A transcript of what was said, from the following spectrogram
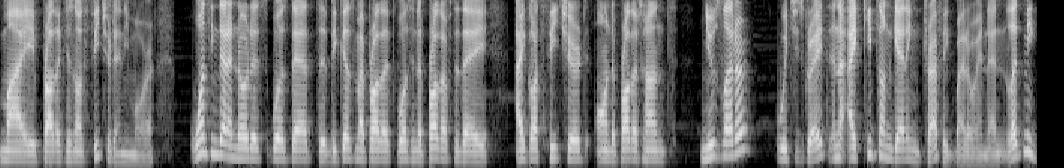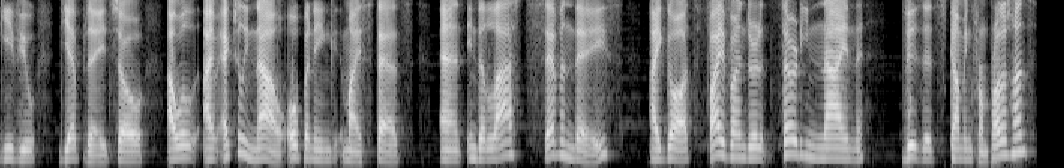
my product is not featured anymore. One thing that I noticed was that uh, because my product was in the product of the day, I got featured on the Product Hunt newsletter, which is great. And I kept on getting traffic, by the way. And, and let me give you the update. So I will. I'm actually now opening my stats And in the last seven days, I got 539 visits coming from Product Hunt,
